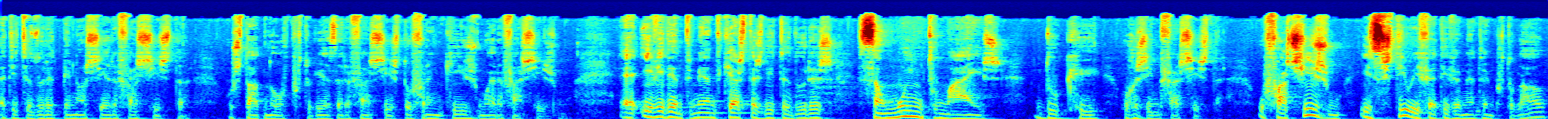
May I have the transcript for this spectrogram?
A ditadura de Pinochet era fascista, o Estado Novo Português era fascista, o franquismo era fascismo. É evidentemente que estas ditaduras são muito mais do que o regime fascista. O fascismo existiu efetivamente em Portugal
